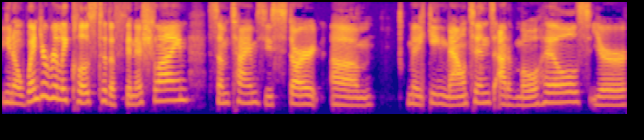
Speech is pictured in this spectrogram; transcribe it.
you know, when you're really close to the finish line, sometimes you start, um, making mountains out of molehills. You're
